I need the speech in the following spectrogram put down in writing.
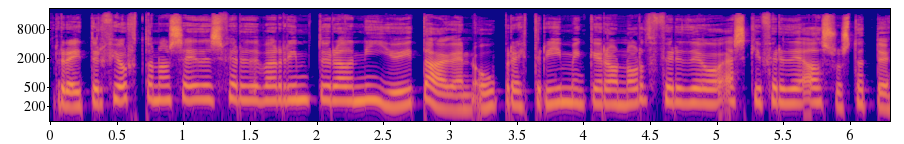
Reytur 14 á seyðisferði var rýmdur að nýju í dag en óbreytt rýmingir á norðferði og eskifyrði aðsvo stöttu.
